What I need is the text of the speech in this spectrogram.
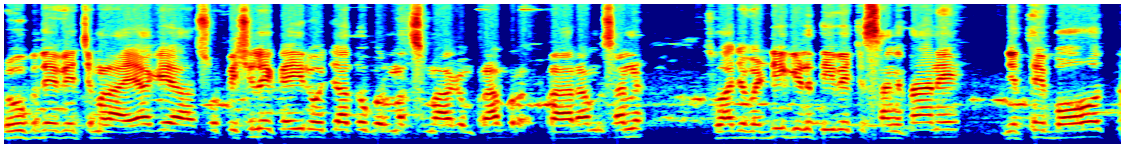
ਰੂਪ ਦੇ ਵਿੱਚ ਮਨਾਇਆ ਗਿਆ। ਸੋ ਪਿਛਲੇ ਕਈ ਰੋਜ਼ਾਂ ਤੋਂ ਗੁਰਮਤਿ ਸਮਾਗਮ ਪ੍ਰਾਰੰਭ ਸਨ। ਸੋ ਅੱਜ ਵੱਡੀ ਗਿਣਤੀ ਵਿੱਚ ਸੰਗਤਾਂ ਨੇ, ਜਿੱਥੇ ਬਹੁਤ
